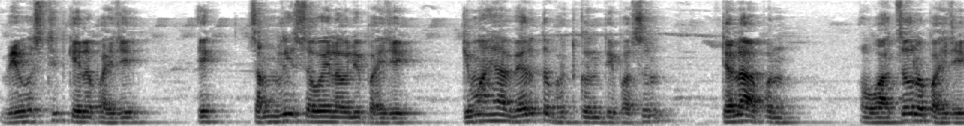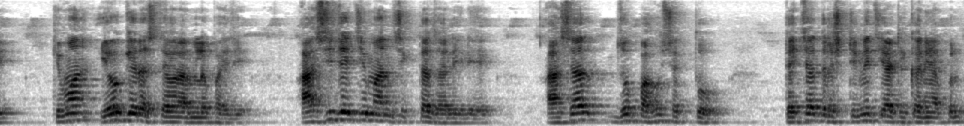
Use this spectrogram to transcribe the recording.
व्यवस्थित केलं पाहिजे एक चांगली सवय लावली पाहिजे किंवा ह्या व्यर्थ भटकंतीपासून त्याला आपण वाचवलं पाहिजे किंवा योग्य रस्त्यावर आणलं पाहिजे. अशी ज्याची मानसिकता झालेली आहे अशा जो पाहू शकतो त्याच्या दृष्टीनेच या ठिकाणी आपण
